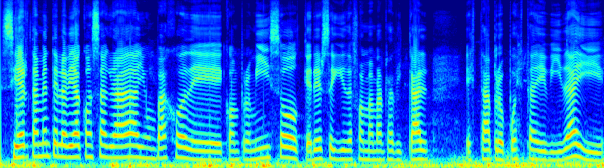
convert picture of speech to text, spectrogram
ciertamente la vida consagrada hay un bajo de compromiso, querer seguir de forma más radical esta propuesta de vida y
